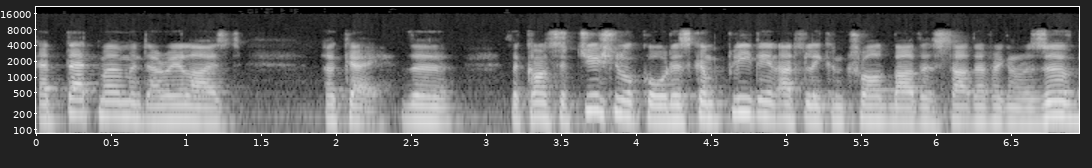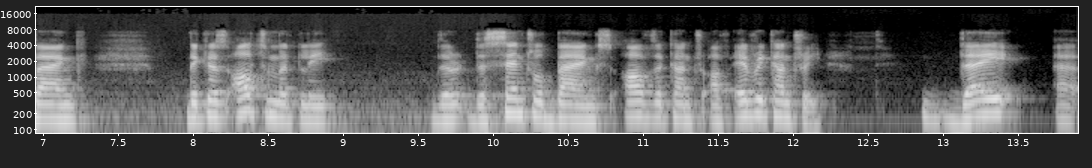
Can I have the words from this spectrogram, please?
at that moment, I realized, okay, the the constitutional court is completely and utterly controlled by the South African Reserve Bank, because ultimately, the the central banks of the country of every country, they uh,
